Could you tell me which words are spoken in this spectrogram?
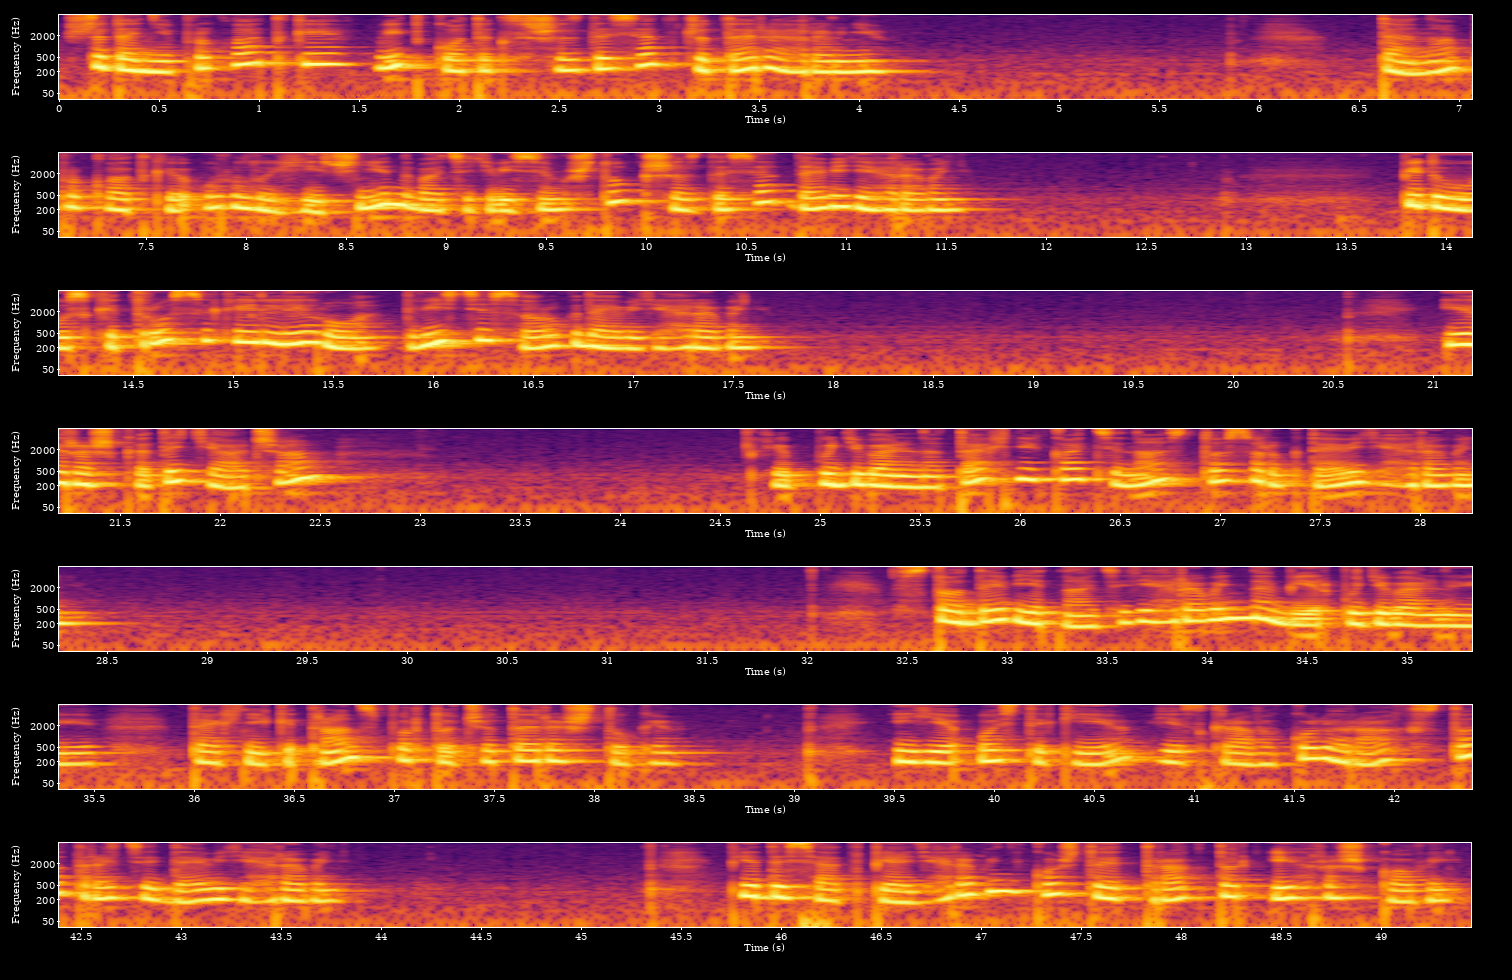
Щоденні прокладки від Котекс 64 гривні. Тена прокладки урологічні 28 штук 69 гривень. Підгузки трусики Ліро 249 гривень. Іграшка дитяча. Будівельна техніка ціна 149 гривень. 119 гривень набір будівельної техніки транспорту 4 штуки. І є ось такі в яскравих кольорах 139 гривень. 55 гривень коштує трактор іграшковий.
